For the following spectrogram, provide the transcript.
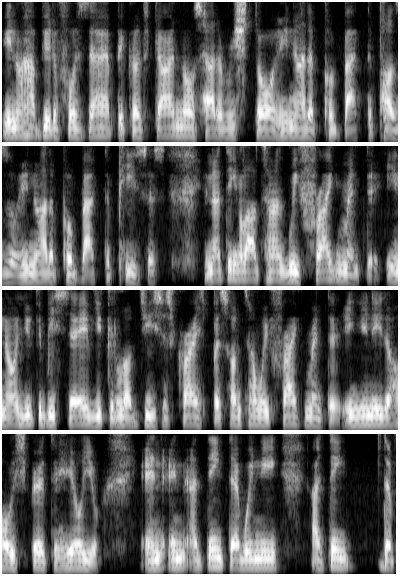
You know how beautiful is that? Because God knows how to restore. He knows how to put back the puzzle. He knows how to put back the pieces. And I think a lot of times we fragment it. You know, you could be saved, you could love Jesus Christ, but sometimes we fragment it and you need the Holy Spirit to heal you. And and I think that we need, I think the,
